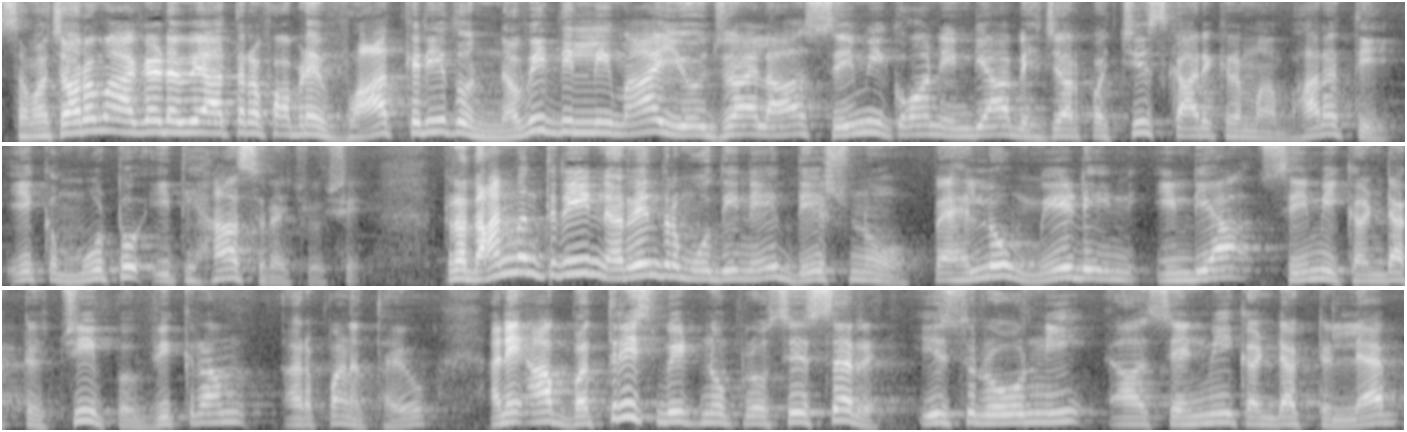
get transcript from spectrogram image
સમાચારોમાં આગળ હવે આ તરફ આપણે વાત કરીએ તો નવી દિલ્હીમાં યોજાયેલા સેમિકોન ઇન્ડિયા બે હજાર પચીસ કાર્યક્રમમાં ભારતે એક મોટો ઇતિહાસ રચ્યો છે. પ્રધાનમંત્રી નરેન્દ્ર મોદીને દેશનો પહેલો made in India semiconductor chip Vikram અર્પણ થયો. અને આ બત્રીસ બીટનો પ્રોસેસર ઇસરોની સેમી કન્ડક્ટર લેબ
